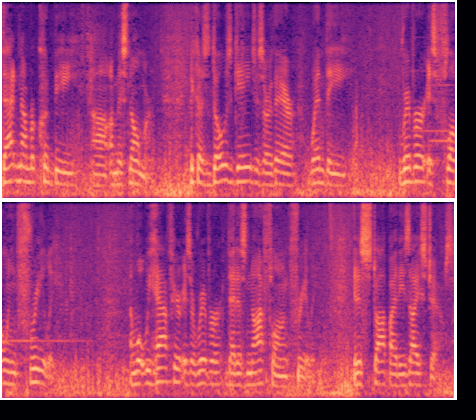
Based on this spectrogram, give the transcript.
That number could be uh, a misnomer because those gauges are there when the river is flowing freely. And what we have here is a river that is not flowing freely. It is stopped by these ice jams.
